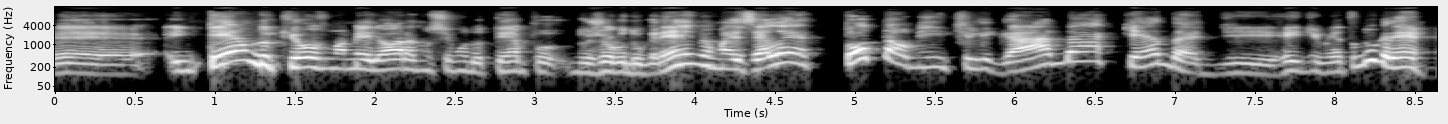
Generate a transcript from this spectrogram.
É, entendo que houve uma melhora no segundo tempo do jogo do Grêmio, mas ela é totalmente ligada à queda de rendimento do Grêmio.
